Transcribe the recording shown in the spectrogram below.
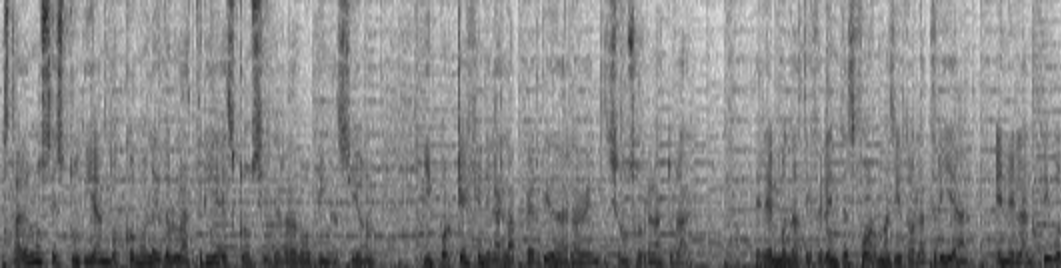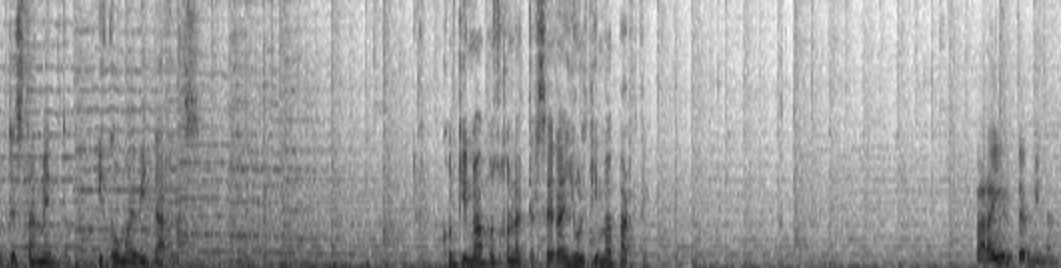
estaremos estudiando cómo la idolatría es considerada abominación y por qué genera la pérdida de la bendición sobrenatural. Veremos las diferentes formas de idolatría en el Antiguo Testamento y cómo evitarlas. Continuamos con la tercera y última parte. Para ir terminando,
